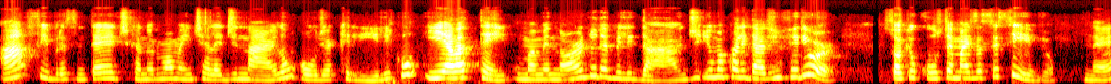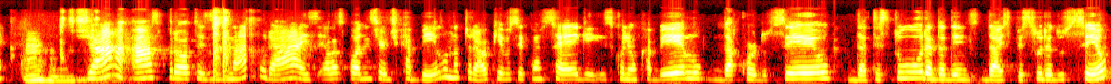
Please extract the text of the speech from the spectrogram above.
A fibra sintética, normalmente, ela é de nylon ou de acrílico e ela tem uma menor durabilidade e uma qualidade inferior. Só que o custo é mais acessível, né? Uhum. Já as próteses naturais, elas podem ser de cabelo natural, que você consegue escolher um cabelo da cor do seu, da textura, da, da espessura do seu,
